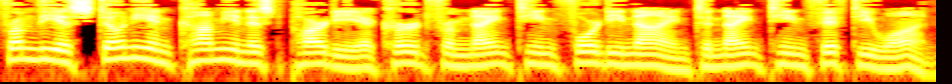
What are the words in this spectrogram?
from the Estonian Communist Party occurred from 1949 to 1951.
